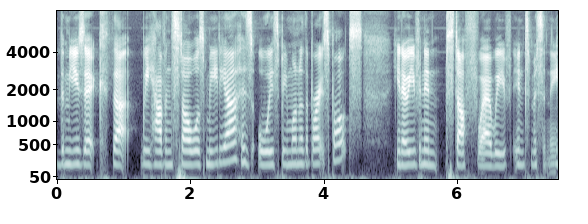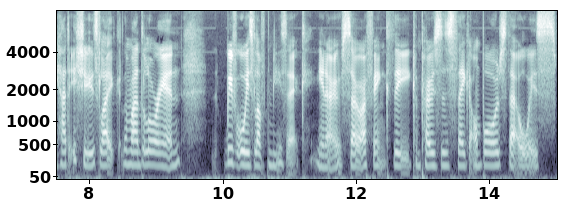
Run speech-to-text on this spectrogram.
the music that we have in Star Wars media has always been one of the bright spots. You know, even in stuff where we've intermittently had issues like The Mandalorian, we've always loved music. You know, so I think the composers they get on board, they're always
